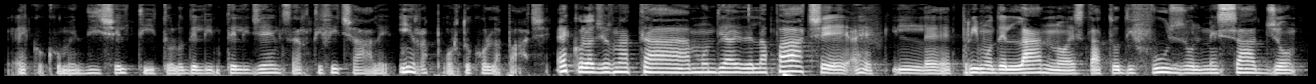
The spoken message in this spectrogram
ecco come dice il titolo, dell'intelligenza artificiale in rapporto con la pace. Ecco la giornata mondiale della pace, eh, il primo dell'anno è stato diffuso il messaggio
